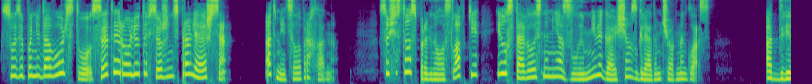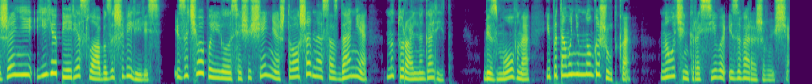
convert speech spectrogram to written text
«Судя по недовольству, с этой ролью ты все же не справляешься», — отметила прохладно. Существо спрыгнуло с лавки и уставилось на меня злым, немигающим взглядом черных глаз. От движений ее перья слабо зашевелились, из-за чего появилось ощущение, что волшебное создание натурально горит. Безмолвно и потому немного жутко, но очень красиво и завораживающе.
